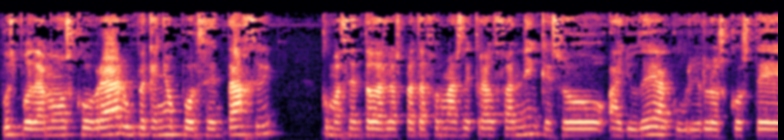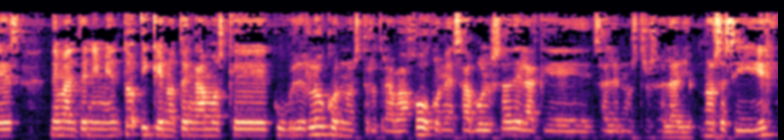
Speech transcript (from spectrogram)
pues podamos cobrar un pequeño porcentaje como hacen todas las plataformas de crowdfunding, que eso ayude a cubrir los costes de mantenimiento y que no tengamos que cubrirlo con nuestro trabajo o con esa bolsa de la que sale nuestro salario. No sé si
